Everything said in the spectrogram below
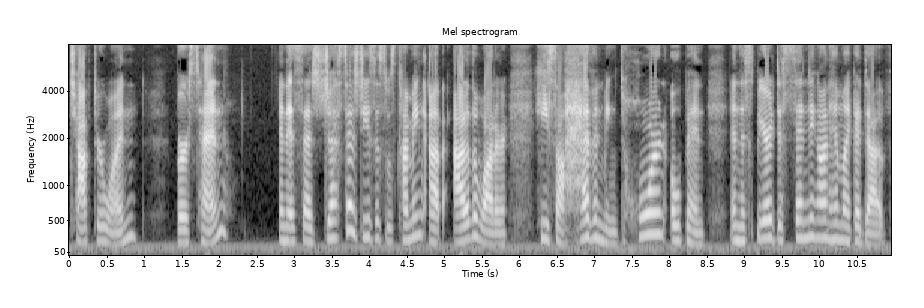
chapter 1, verse 10. And it says, just as Jesus was coming up out of the water, he saw heaven being torn open and the Spirit descending on him like a dove.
